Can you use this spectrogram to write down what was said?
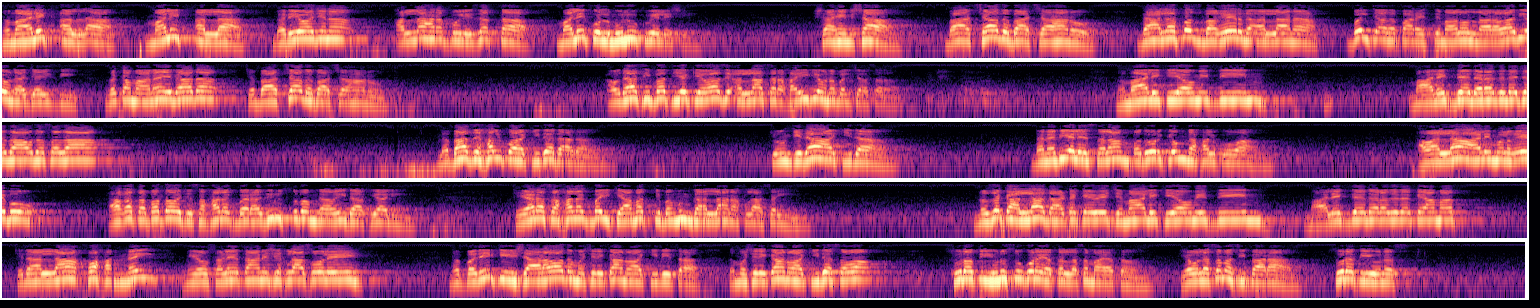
نو مالک الله مالک الله د دې وجنه الله رب العزت ته ملک الملوک ویل شي شاهنشاه بادشاہ د بادشاہانو دا لفظ بغیر د الله نه بل چا د پاره استعمالول ناروا دي او ناجایز دي ځکه معنی دا ده چې بادشاہ د بادشاہانو او دا صفت یې کې واځي الله سره خایيږي او نه بل چا سره نو مالک یوم الدین مالک دې درځ دې جزا او د سزا د بعض خلکو عقیده دا ده چونګې دا عقیده د نبی علی السلام په دور کې هم د خلکو وا او الله عالم الغیب هغه ته پته چې څه خلک به راځي رسوبم دا غي دا خیالي چې یاره څه خلک به قیامت کې به موږ د الله نه خلاصي نو ځکه الله دا ټکی وی چې مالک یوم الدین مالک دې درځي د قیامت چې دا الله خو هم نه یو سړی تانه شیخ خلاصولې نو پدې کې اشاره د مشرکانو عقیده ته د مشرکانو عقیده سوا سورۃ یونس وګوره یا تلسم آیات یو لسمه سی بارا سورۃ یونس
